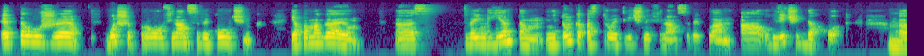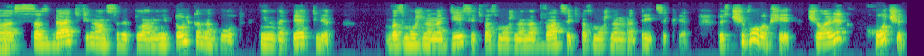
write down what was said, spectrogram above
Это уже больше про финансовый коучинг. Я помогаю э, своим клиентам не только построить личный финансовый план, а увеличить доход, mm-hmm. создать финансовый план не только на год, не на 5 лет, возможно, на 10, возможно, на 20, возможно, на 30 лет. То есть чего вообще человек хочет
